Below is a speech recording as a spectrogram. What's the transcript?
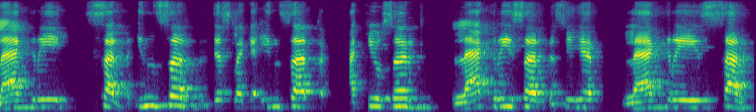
lacrisert. Insert, just like an insert, ocusert, lacrisert. See here, lacrisert.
